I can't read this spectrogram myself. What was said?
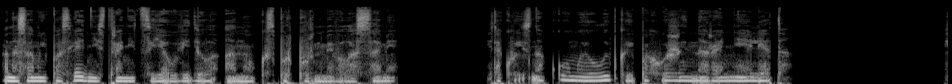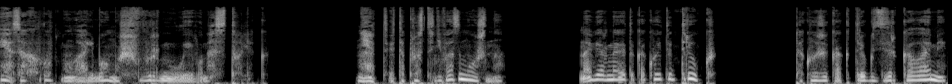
А на самой последней странице я увидела Анук с пурпурными волосами и такой знакомой улыбкой, похожей на раннее лето. Я захлопнула альбом и швырнула его на столик. Нет, это просто невозможно. Наверное, это какой-то трюк. Такой же, как трюк с зеркалами.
